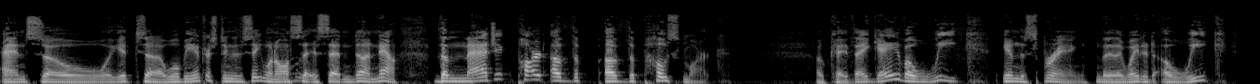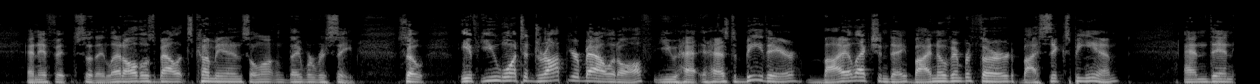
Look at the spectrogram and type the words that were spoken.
And so it uh, will be interesting to see when all sa- is said and done. Now, the magic part of the of the postmark. Okay, they gave a week in the spring. They, they waited a week, and if it so they let all those ballots come in so long they were received. So if you want to drop your ballot off, you ha- it has to be there by election day, by November third, by six p.m. And then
